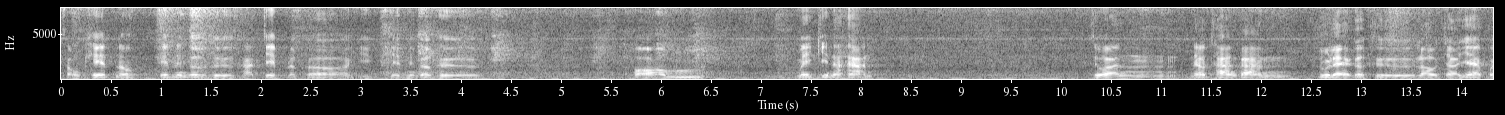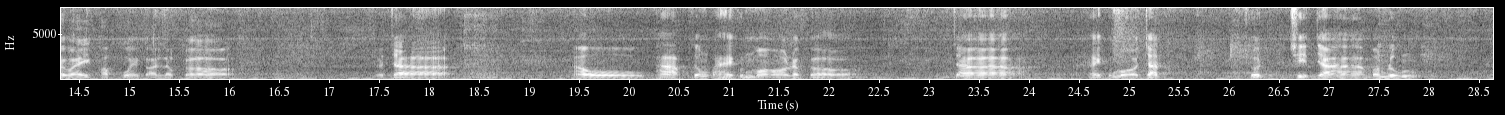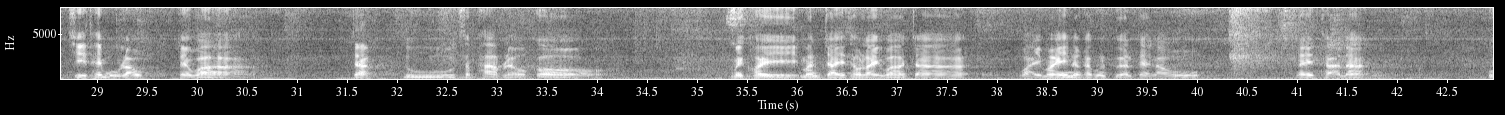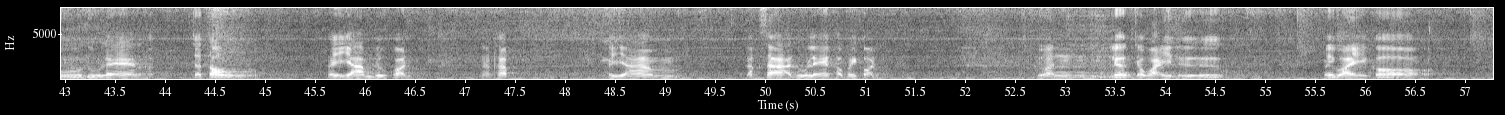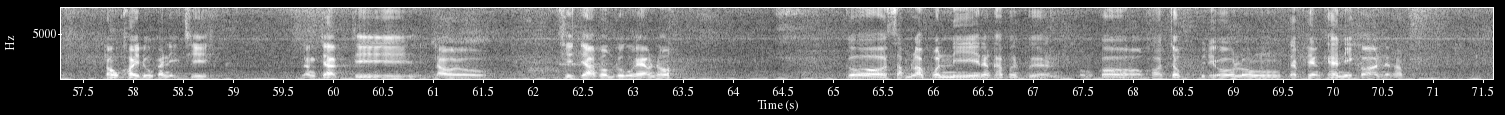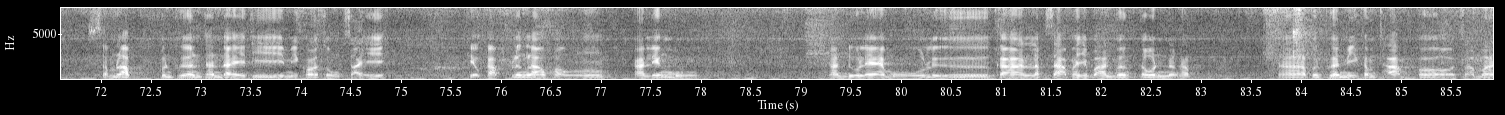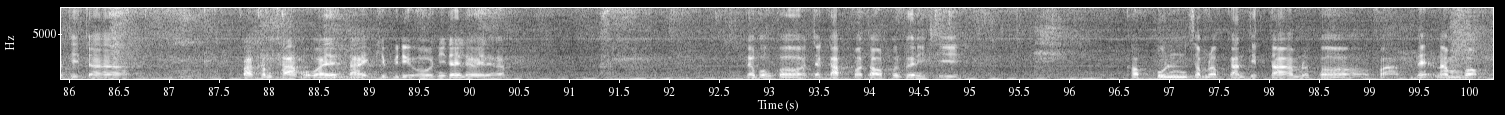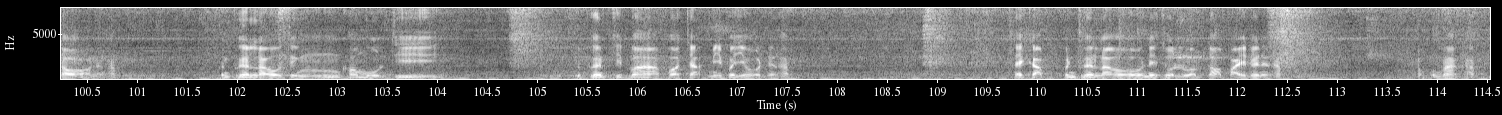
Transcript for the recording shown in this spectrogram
สองเคสเนาะเคสหนึ่งก็คือขาดเจ็บแล้วก็อีกเคสหนึ่งก็คือผอมไม่กินอาหาร ส่วนแนวทางการดูแลก็คือเราจะแยกไปไว้ครอบป่วยก่อน แล้วก็เดี๋ยวจะเอาภาพส่งไปให้คุณหมอแล้วก็จะให้คุณหมอจัดชุดฉีดยาบำรุงฉีดให้หมูเรา แต่ว่าจากดูสภาพแล้วก็ไม่ค่อยมั่นใจเท่าไหร่ว่าจะไหวไหมนะครับเพื่อนๆแต่เราในฐานะผู้ดูแลจะต้องพยายามดูก่อนนะครับ พยายามรักษาดูแลเขาไปก่อน ส่วนเรื่องจะไหวหรือไม่ไหวก็ต้องคอยดูกันอีกที หลังจากที่เราฉีดยาบำรุงแล้วเนาะก็สำหรับวันนี้นะครับเพื่อนๆ ผมก็ขอจบวิดีโอลงแต่เพียงแค่นี้ก่อนนะครับสำหรับเพื่อนๆท่านใดที่มีข้อสงสัยเกี่ยวกับเรื่องราวของการเลี้ยงหมู การดูแลหมูหรือการรักษาพยาบาลเบื้องต้นนะครับ ถ้าเพื่อนๆมีคำถามก็สามารถที่จะ ฝากคำถามเอาไว้ใต้คลิปวิดีโอนี้ได้เลยนะครับ แล้วผมก็จะกลับมาตอบเพื่อนๆอีกที ขอบคุณสำหรับการติดตามแล้วก็ฝากแนะนำบอกต่อนะครับ เพื่อนๆเราถึงข้อมูลที่เพื่อนๆคิดว่าพอจะมีประโยชน์นะครับ ให้กับเพื่อนๆเราในส่วนรวมต่อไปด้วยนะครับ ขอบคุณมากครับ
